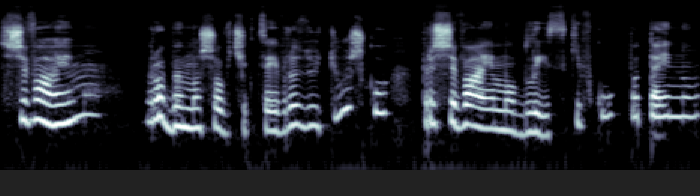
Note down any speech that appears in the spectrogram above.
зшиваємо, робимо шовчик цей в розутюжку, пришиваємо блисківку потайну.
